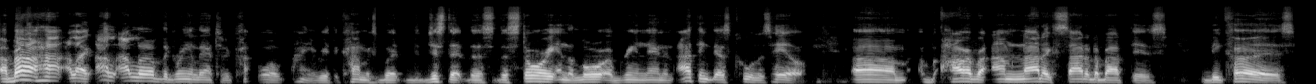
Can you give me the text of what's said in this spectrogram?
about how like I, I love the Green Lantern. Well, I ain't read the comics, but just that the the story and the lore of Green Lantern, I think that's cool as hell. Um, however, I'm not excited about this because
